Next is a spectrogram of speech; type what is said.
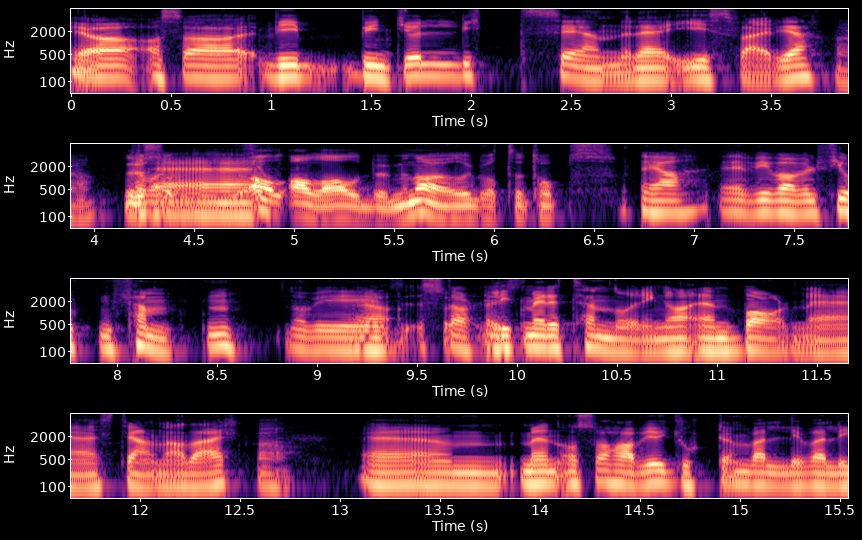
Ja, altså, vi begynte jo litt senere i Sverige. Ja. Så, Eh, alle, alle albumene har jo gått til topps. Ja, vi var vel 14-15 når vi Ja, starta. litt mer tenåringer enn barnestjerna der. Ja. Um, men også har vi jo gjort en veldig veldig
